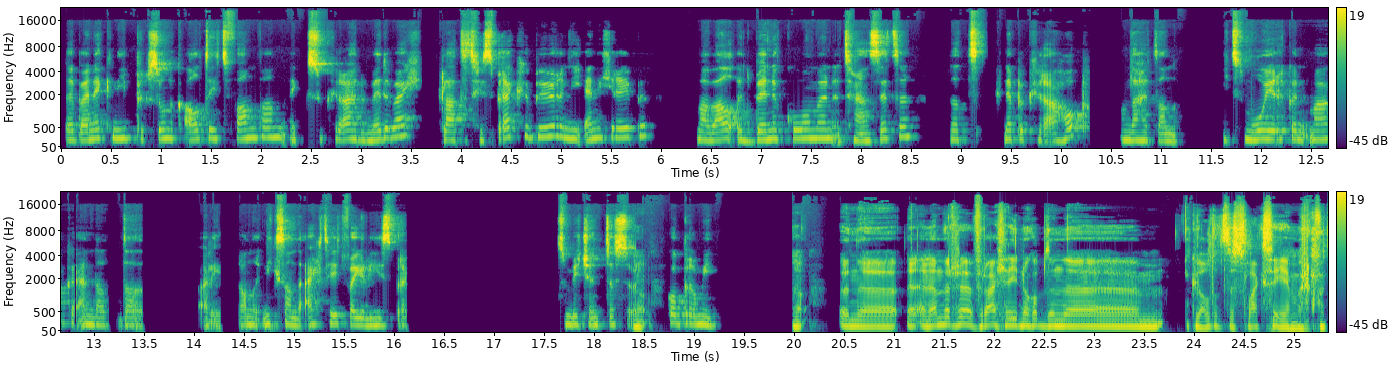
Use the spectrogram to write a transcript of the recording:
Daar ben ik niet persoonlijk altijd fan van. Ik zoek graag de middenweg. Ik laat het gesprek gebeuren, niet ingrijpen. Maar wel het binnenkomen, het gaan zitten. Dat knip ik graag op. Omdat je het dan iets mooier kunt maken. En dat, dat allee, verandert niks aan de echtheid van jullie gesprek. Het is een beetje een tussencompromis. Een, eh, een, een andere vraag hier nog op de... eh, ik wil altijd de Slack zeggen, maar ik moet,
